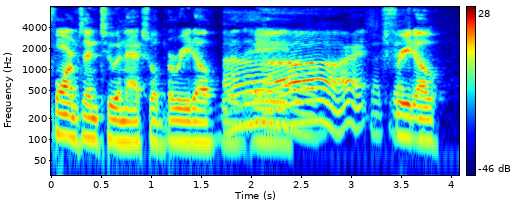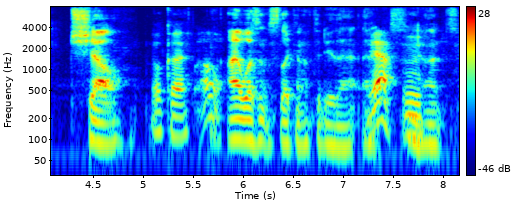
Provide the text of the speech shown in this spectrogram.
It forms into an actual burrito with Oh, Ah. all right. a Frito shell. Okay. Oh. I wasn't slick enough to do that. Yeah. That's nuts.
